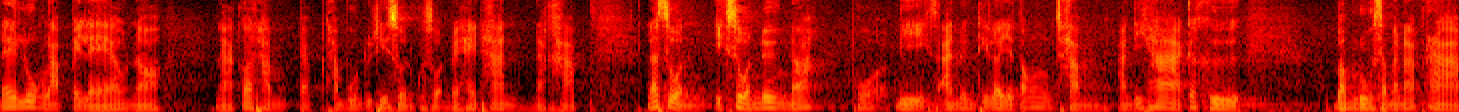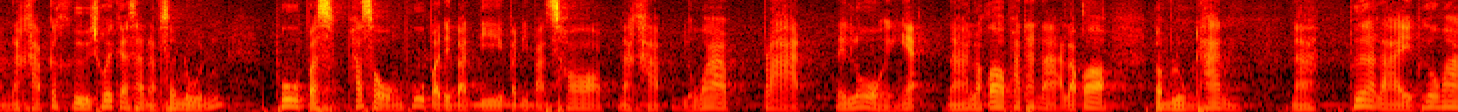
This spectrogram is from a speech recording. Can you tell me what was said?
ได้ล่วงลับไปแล้วเนาะนะก็ทำแบบทำบุญอุทิศส่วนกุศลไปให้ท่านนะครับ และส่วนอีกส่วนหนึ่งเนาะมีอีกอันหนึ่งที่เราจะต้องทำอันที่ 5 ก็คือบำรุงสมณพราหมณ์นะครับ ก็คือช่วยกันสนับสนุนผู้ประพระสงฆ์ผู้ปฏิบัติดีปฏิบัติชอบนะครับ หรือว่าปราด ในโลกอย่างเงี้ยนะแล้วก็พัฒนาแล้วก็บำรุงท่านนะเพื่ออะไรเพื่อว่า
